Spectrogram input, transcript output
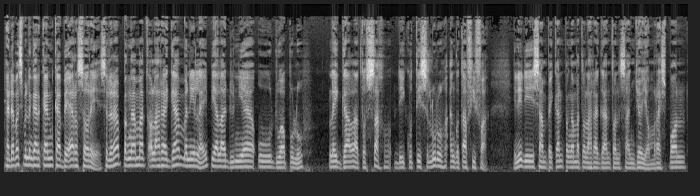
Anda masih mendengarkan KBR sore. Saudara pengamat olahraga menilai Piala Dunia U20 legal atau sah diikuti seluruh anggota FIFA. Ini disampaikan pengamat olahraga Anton Sanjoyo merespon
